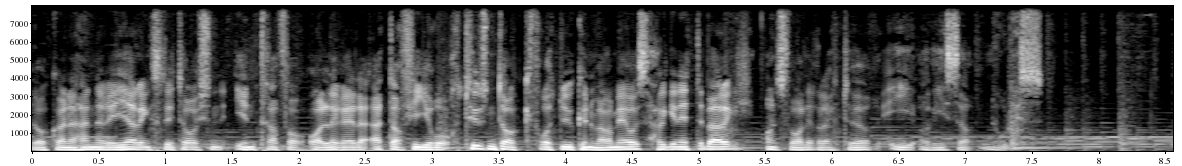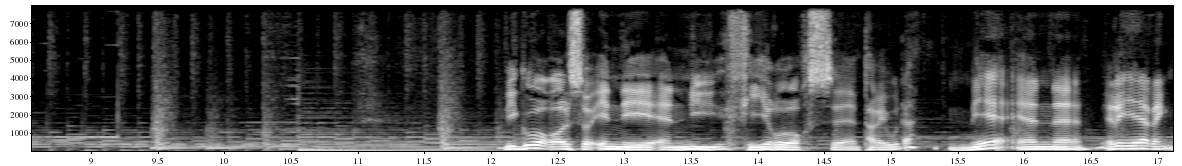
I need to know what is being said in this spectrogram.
Da kan det hende regjeringsslitasjen inntreffer allerede etter fire år. Tusen takk for at du kunne være med oss, Helge Nitteberg, ansvarlig redaktør i avisa Nordlys. Vi går altså inn i en ny fireårsperiode med en eh, regjering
